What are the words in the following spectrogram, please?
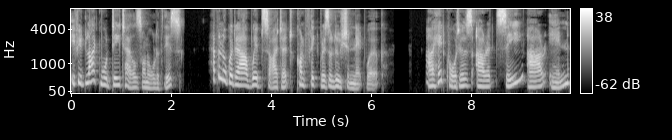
If you'd like more details on all of this, have a look at our website at Conflict Resolution Network. Our headquarters are at crnhq.org.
